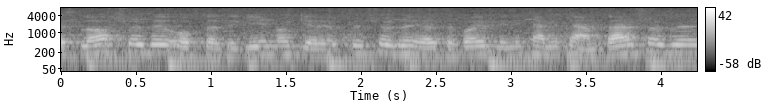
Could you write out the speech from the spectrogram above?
اصلاح شده افتادگی نوک گرفته شده ارتفاع بینی کمی کمتر شده.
